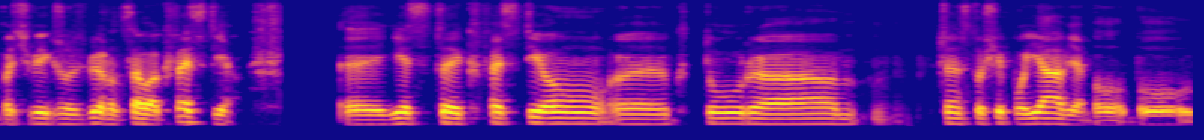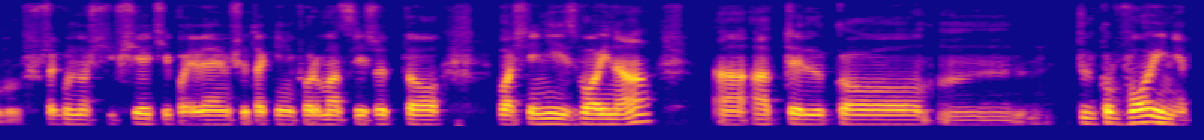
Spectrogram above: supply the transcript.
właściwie rzecz biorąc cała kwestia. E, jest kwestią, która często się pojawia, bo, bo w szczególności w sieci pojawiają się takie informacje, że to właśnie nie jest wojna, a, a tylko, mm, tylko wojnie.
